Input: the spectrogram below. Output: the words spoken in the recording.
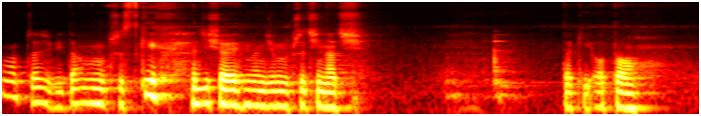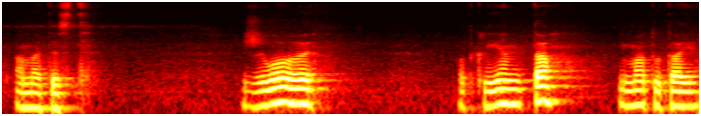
No, cześć, witam wszystkich. Dzisiaj będziemy przecinać taki oto ametyst żyłowy od klienta i ma tutaj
